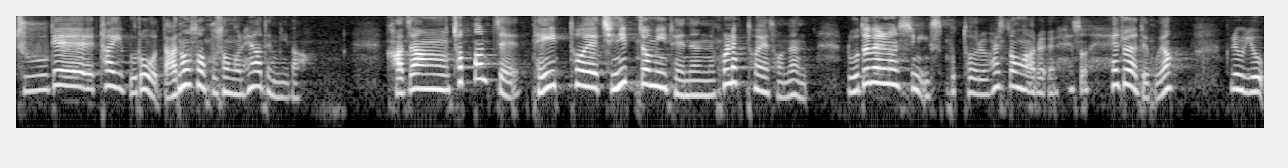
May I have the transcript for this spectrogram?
두 개 타입으로 나눠서 구성을 해야 됩니다. 가장 첫 번째 데이터의 진입점이 되는 콜렉터에서는 로드 밸런싱 익스포터를 활성화를 해서 해줘야 되고요. 그리고 요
